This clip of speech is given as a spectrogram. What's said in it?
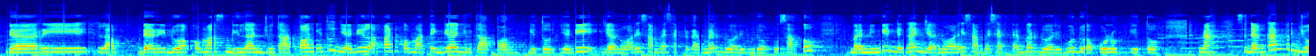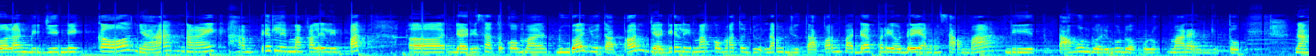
Dari dari 2,9 juta ton itu jadi 8,3 juta ton gitu. Jadi Januari sampai September 2021 bandingin dengan Januari sampai September 2020 gitu. Nah sedangkan penjualan biji nikelnya naik hampir lima kali lipat uh, dari 1,2 juta ton jadi 5,76 juta ton pada periode yang sama di tahun 2020 kemarin gitu. Nah,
